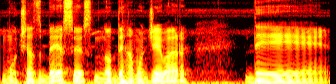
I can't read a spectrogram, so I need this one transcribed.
Muchas veces nos dejamos llevar de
